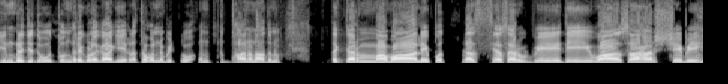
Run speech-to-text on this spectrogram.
ಇಂದ್ರಜಿತುವು ತೊಂದರೆಗೊಳಗಾಗಿ ರಥವನ್ನು ಬಿಟ್ಟು ಅಂತರ್ಧಾನನಾದನು. ಕರ್ಮವಾಲಿ ಪುತ್ರಸ್ಯ ಸರ್ವೇ ದೇವಾ ಸಹರ್ಷಿಭಿಃ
